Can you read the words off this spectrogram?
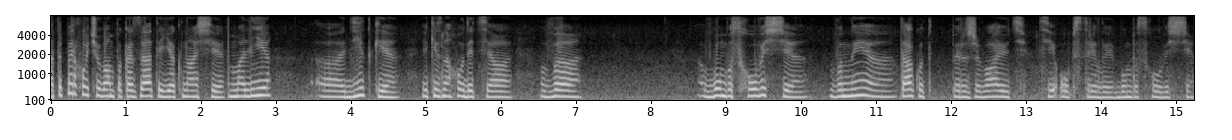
А тепер хочу вам показати, як наші малі е, дітки, які знаходяться в, в бомбосховищі, вони е, так от переживають ці обстріли бомбосховищі.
